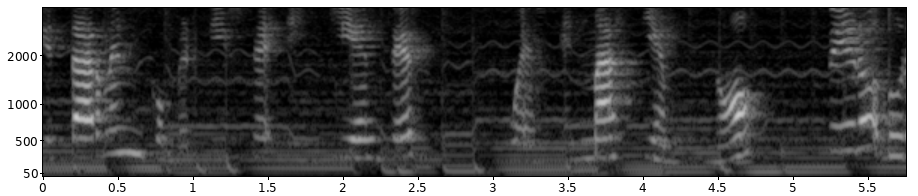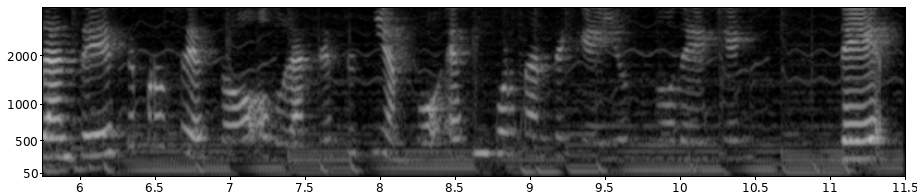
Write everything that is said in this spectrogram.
que tarden en convertirse en clientes pues en más tiempo, ¿no? Pero durante este proceso o durante este tiempo es importante que ellos no dejen de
